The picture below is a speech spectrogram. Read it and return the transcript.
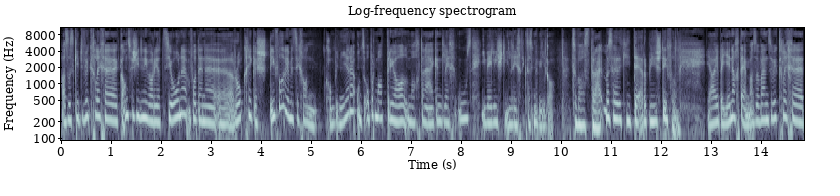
Also es gibt wirklich äh, ganz verschiedene Variationen von diesen äh, rockigen Stiefeln, wie man sie kann kombinieren und das Obermaterial macht dann eigentlich aus, in welche Stilrichtung das man will gehen. Zu was treibt man solche derbe Stiefel? Ja, eben je nachdem. Also wenn es wirklich äh,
